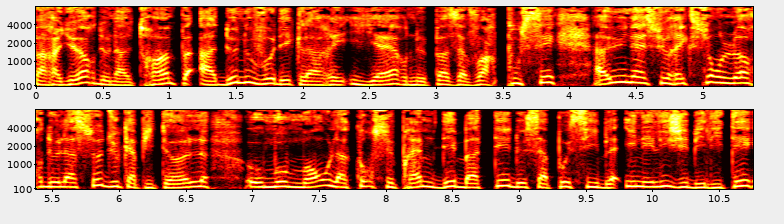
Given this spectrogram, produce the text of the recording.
Par ailleurs, Donald Trump a de nouveau déclaré hier ne pas avoir poussé à une insurrection lors de l'assaut du Capitole au moment où la Cour suprême débattait de sa possible inéligibilité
